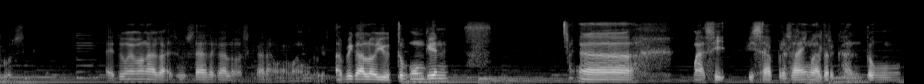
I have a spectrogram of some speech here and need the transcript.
terus gitu. nah, itu memang agak susah kalau sekarang memang tapi kalau YouTube mungkin uh, masih bisa bersaing lah tergantung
